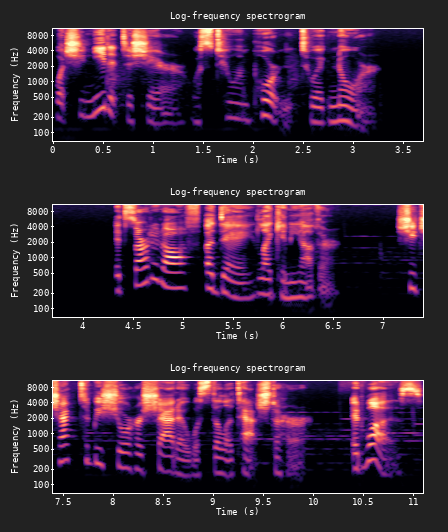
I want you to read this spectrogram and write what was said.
what she needed to share was too important to ignore. It started off a day like any other. She checked to be sure her shadow was still attached to her. It was,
